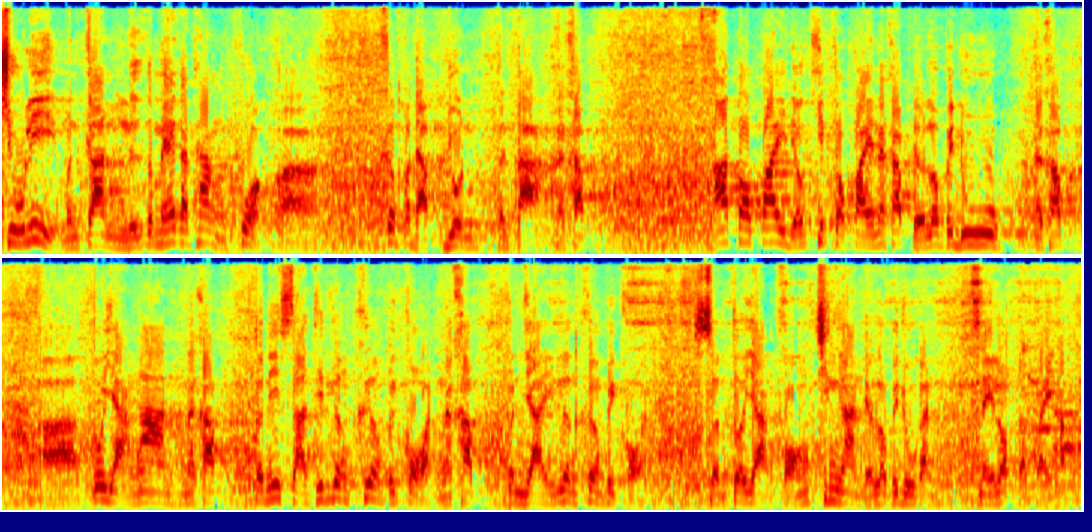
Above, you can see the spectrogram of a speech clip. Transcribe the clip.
จิวเวลรี่เหมือนกัน หรือก็แม้กระทั่งพวกเครื่องประดับยนต์ต่างๆนะครับอาต่อไปเดี๋ยวคลิปต่อไปนะครับ เดี๋ยวเราไปดูนะครับตัวอย่างงานนะครับ ตอนนี้สาธิตเรื่องเครื่องไปก่อนนะครับบรรยายเรื่องเครื่องไปก่อน ส่วนตัวอย่างของชิ้นงานเดี๋ยวเราไปดูกันในรอบต่อไปครับ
